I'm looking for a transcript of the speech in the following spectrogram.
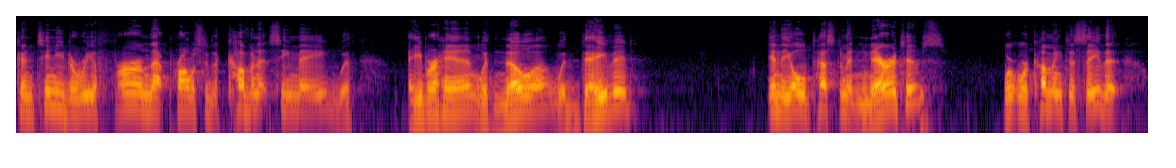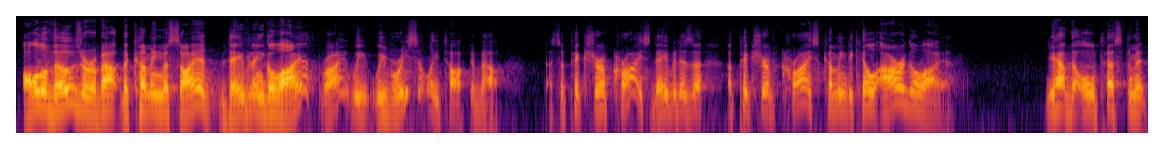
continued to reaffirm that promise through the covenants he made with Abraham, with Noah, with David. In the Old Testament narratives, we're coming to see that all of those are about the coming Messiah, David and Goliath, right? We, we've recently talked about. That's a picture of Christ. David is a, a picture of Christ coming to kill our Goliath. You have the Old Testament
